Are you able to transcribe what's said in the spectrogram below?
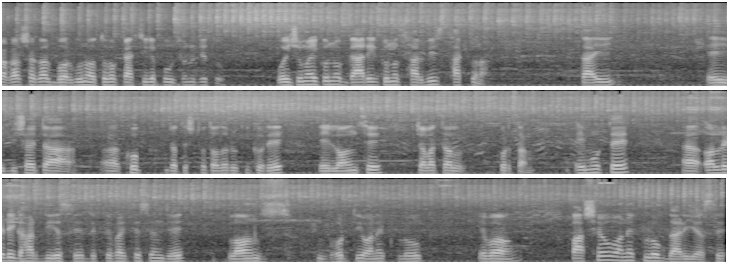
সকাল সকাল বরগুনা অথবা কাচিরে পৌঁছানো যেত। ওই সময় কোনো গাড়ির কোনো সার্ভিস থাকতো না। তাই এই বিষয়টা খুব যথেষ্ট তদারকি করে এই লঞ্চে চলাচল করতাম। এই মুহূর্তে অলরেডি ঘাট দিয়েছে, দেখতে পাইতেছেন যে লঞ্চ ভর্তি অনেক লোক এবং পাশেও অনেক লোক দাঁড়িয়ে আছে,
